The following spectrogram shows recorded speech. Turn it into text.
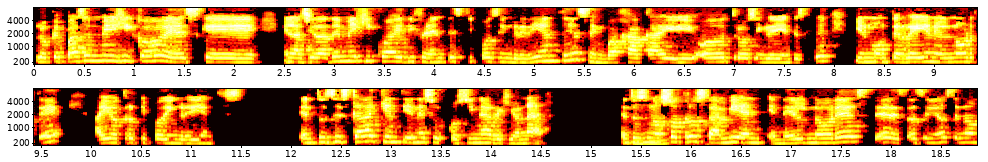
Lo que pasa en México es que en la Ciudad de México hay diferentes tipos de ingredientes, en Oaxaca hay otros ingredientes y en Monterrey, en el norte, hay otro tipo de ingredientes. Entonces, cada quien tiene su cocina regional. Entonces nosotros también en el noreste de Estados Unidos tenemos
